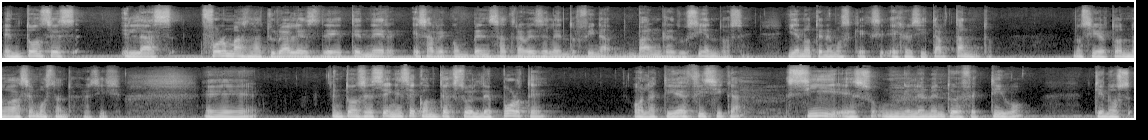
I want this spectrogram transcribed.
Entonces las formas naturales de tener esa recompensa a través de la endorfina van reduciéndose. Ya no tenemos que ejercitar tanto, ¿no es cierto? No hacemos tanto ejercicio. Eh, entonces, en ese contexto, el deporte o la actividad física sí es un elemento efectivo que, nos,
